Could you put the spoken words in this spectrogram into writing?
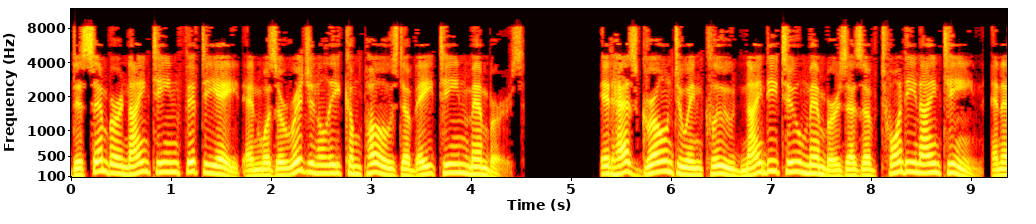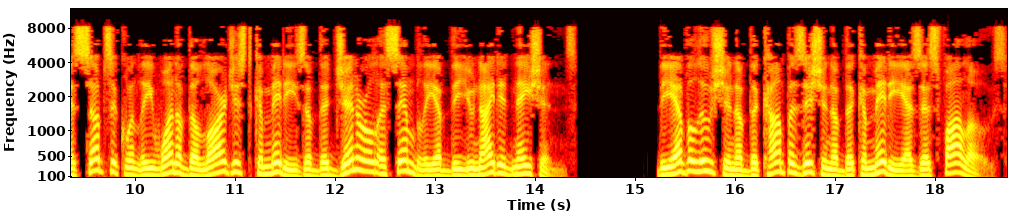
December 1958 and was originally composed of 18 members. It has grown to include 92 members as of 2019, and is subsequently one of the largest committees of the General Assembly of the United Nations. The evolution of the composition of the committee is as follows.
